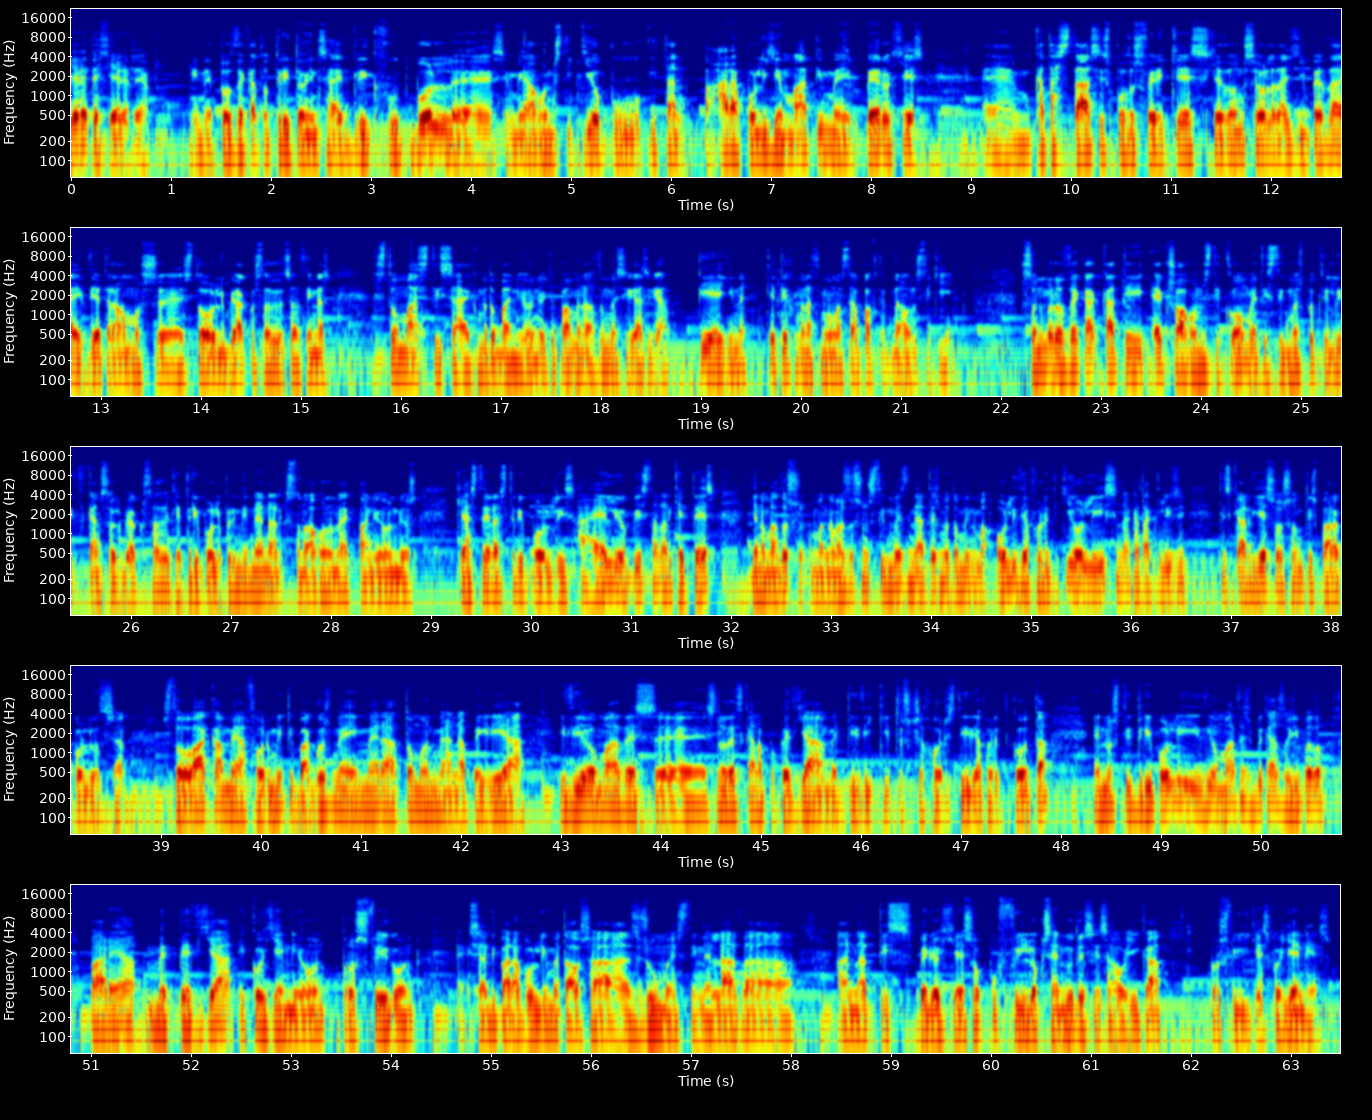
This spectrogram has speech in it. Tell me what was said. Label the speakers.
Speaker 1: Χαίρετε, χαίρετε. Είναι το 13ο Inside Greek Football ε, σε μια αγωνιστική όπου ήταν πάρα πολύ γεμάτη με υπέροχες ε, καταστάσεις ποδοσφαιρικές σχεδόν σε όλα τα γήπεδα ιδιαίτερα όμως ε, στο Ολυμπιακό Στάδιο της Αθήνας στο μάτς της ΑΕΚ με τον Πανιόνιο και πάμε να δούμε σιγά σιγά τι έγινε και τι έχουμε να θυμόμαστε από αυτή την αγωνιστική. Στο νούμερο 10 κάτι έξω αγωνιστικό με τις στιγμές που εκτελήθηκαν στο Ολυμπιακό Στάδιο και Τρίπολη πριν την έναρξη των αγώνων ΑΕΚ Πανιόνιος και Αστέρας Τρίπολης ΑΕΛ οι οποίες ήταν αρκετές για να μας δώσουν, να μας δώσουν στιγμές δυνατές με το μήνυμα όλοι διαφορετικοί, όλοι ίσοι να κατακλείζει τις καρδιές όσων τις παρακολούθησαν. Στο ΆΚΑ με αφορμή την Παγκόσμια ημέρα ατόμων με αναπηρία οι δύο ομάδες ε, συνοδεύτηκαν από παιδιά με τη δική τους ξεχωριστή διαφορετικότητα ενώ στην Τρίπολη οι δύο ομάδες μπήκαν στο γήπεδο παρέα με παιδιά οικογενειών προσφύγων ε, σε αντιπαραβολή με τα όσα ζούμε στην Ελλάδα ανά τις περιοχές όπου φιλοξενούνται σε εισαγωγικά προσφυγικές οικογένειες.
